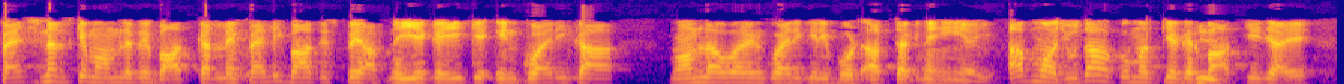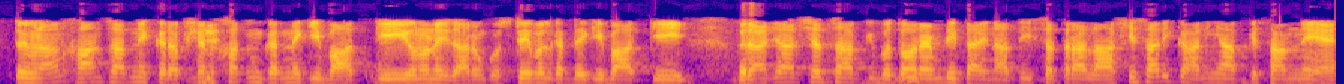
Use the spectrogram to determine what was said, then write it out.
پینشنرز کے معاملے پہ بات کر لیں پہلی بات اس پہ آپ نے یہ کہی کہ انکوائری کا معاملہ ہوا انکوائری کی رپورٹ اب تک نہیں آئی اب موجودہ حکومت کی اگر جی۔ بات کی جائے تو عمران خان صاحب نے کرپشن جی۔ ختم کرنے کی بات کی انہوں نے اداروں کو سٹیبل کرنے کی بات کی راجہ ارشد صاحب کی بطور ایم ڈی تعیناتی سترہ لاکھ یہ ساری کہانیاں آپ کے سامنے ہیں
